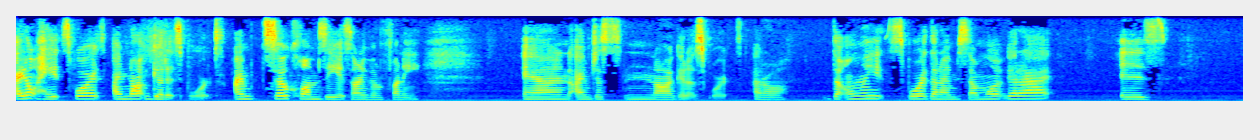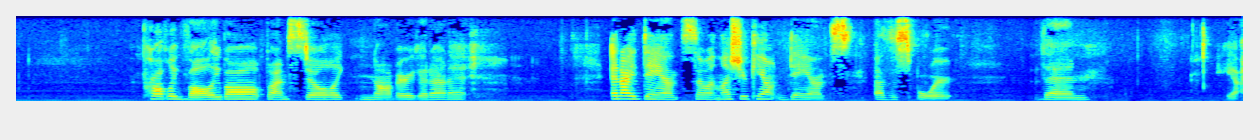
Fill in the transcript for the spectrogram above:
I don't hate sports. I'm not good at sports. I'm so clumsy, it's not even funny. And I'm just not good at sports at all. The only sport that I'm somewhat good at is probably volleyball, but I'm still like not very good at it. And I dance, so unless you count dance as a sport, then yeah.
